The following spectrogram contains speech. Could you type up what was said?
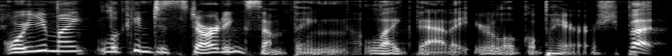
or you might look into starting something like that at your local parish. But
